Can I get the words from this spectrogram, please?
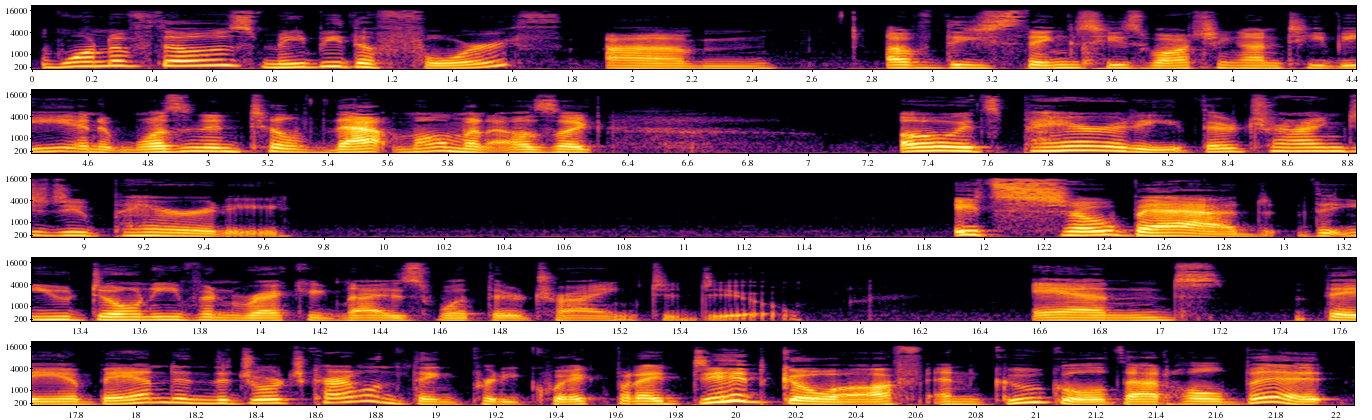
one of those, maybe the fourth, um, of these things he's watching on TV. And it wasn't until that moment I was like, oh, it's parody. They're trying to do parody. It's so bad that you don't even recognize what they're trying to do. And they abandoned the George Carlin thing pretty quick, but I did go off and Google that whole bit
